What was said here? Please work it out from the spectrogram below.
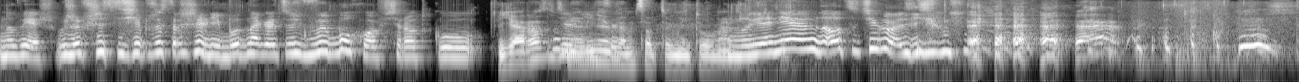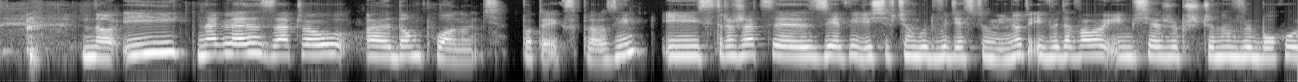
No wiesz, że wszyscy się przestraszyli, bo nagle coś wybuchło w środku. Ja rozumiem, Dzielnicy. nie wiem co ty mi tłumaczysz. No ja nie wiem o co ci chodzi. No i nagle zaczął e, dom płonąć po tej eksplozji i strażacy zjawili się w ciągu 20 minut i wydawało im się, że przyczyną wybuchu,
